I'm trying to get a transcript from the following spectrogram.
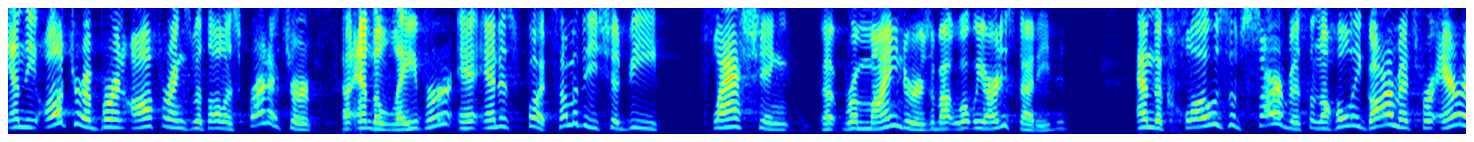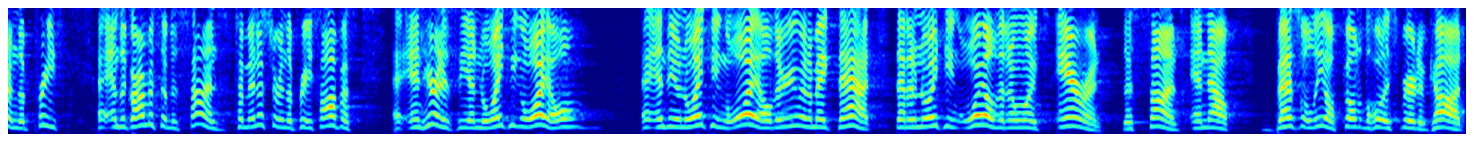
and the altar of burnt offerings with all his furniture and the laver and, and, his foot. Some of these should be flashing reminders about what we already studied. And the clothes of service and the holy garments for Aaron the priest and the garments of his sons to minister in the priest's office. And here it is the anointing oil and the anointing oil, they're even going to make that, that anointing oil that anoints Aaron, the sons, and now Bezaleel, filled with the Holy Spirit of God.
